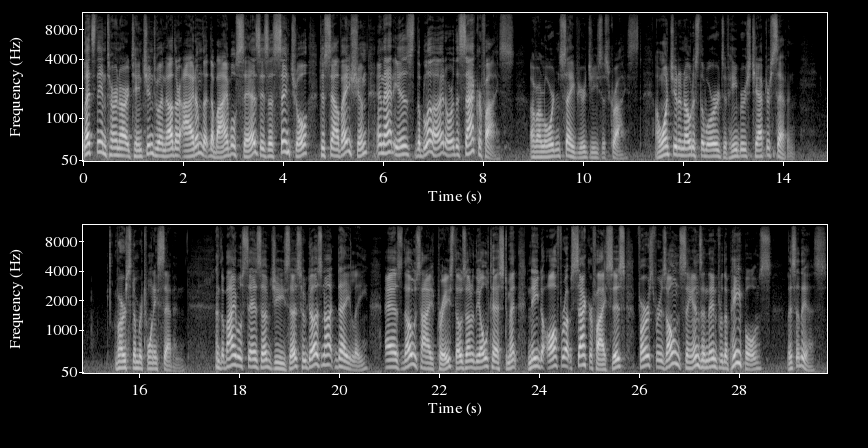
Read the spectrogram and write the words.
Let's then turn our attention to another item that the Bible says is essential to salvation, and that is the blood or the sacrifice of our Lord and Savior Jesus Christ. I want you to notice the words of Hebrews chapter 7, verse number 27. The Bible says of Jesus, who does not daily as those high priests, those under the Old Testament, need to offer up sacrifices, first for His own sins and then for the people's, listen to this,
